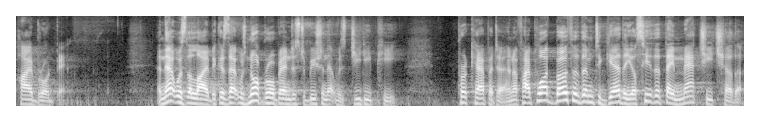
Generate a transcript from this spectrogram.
high broadband. And that was the lie, because that was not broadband distribution, that was GDP per capita. And if I plot both of them together, you'll see that they match each other.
